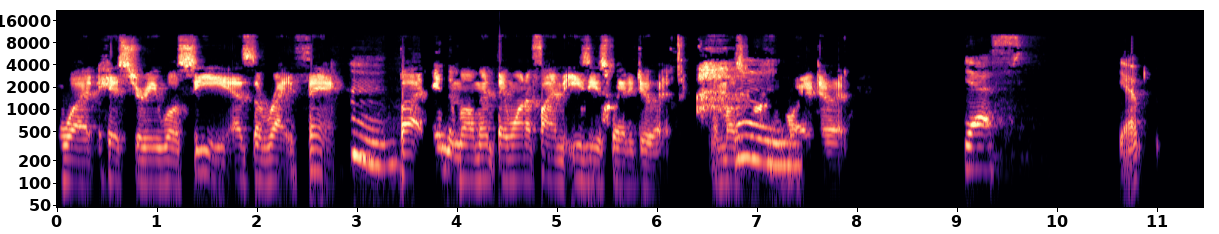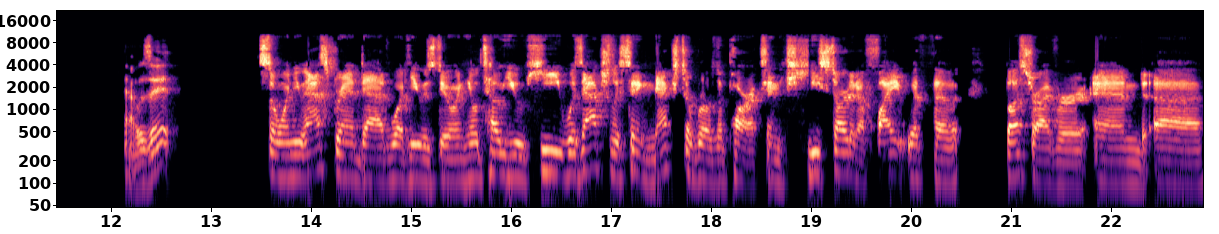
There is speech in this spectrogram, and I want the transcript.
what history will see as the right thing. Mm. But in the moment, they want to find the easiest way to do it, the most mm. way to do it. Yes. Yep. That was it. So when you ask Granddad what he was doing, he'll tell you he was actually sitting next to Rosa Parks and he started a fight with the bus driver and uh,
